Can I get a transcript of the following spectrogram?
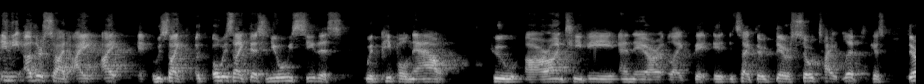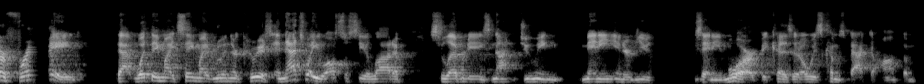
in the other side i i it was like always like this and you always see this with people now who are on tv and they are like they, it's like they're they're so tight-lipped because they're afraid that what they might say might ruin their careers. And that's why you also see a lot of celebrities not doing many interviews anymore because it always comes back to haunt them.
